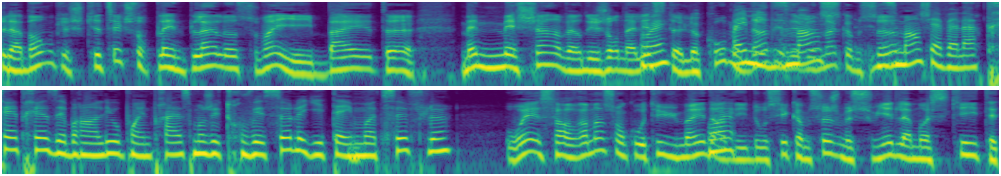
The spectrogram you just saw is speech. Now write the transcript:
Labombe, que je critique sur plein de plans. Là. Souvent, il est bête, euh, même méchant envers des journalistes locaux. Mais, dans des événements comme ça... Dimanche, il avait l'air très, très ébranlé au point de presse. Moi, j'ai trouvé ça. Là, il était émotif. Là. Oui, ça a vraiment son côté humain dans Ouais. des dossiers comme ça. Je me souviens de la mosquée, il était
